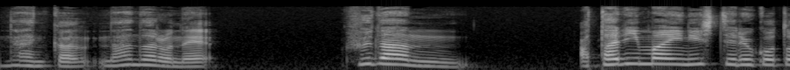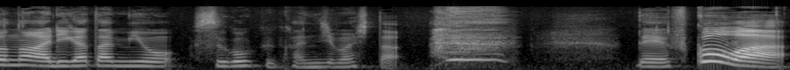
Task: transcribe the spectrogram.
なんかなんだろうね。普段当たり前にしてることのありがたみをすごく感じました。で不幸は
